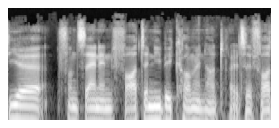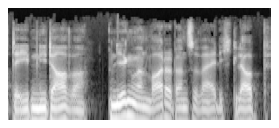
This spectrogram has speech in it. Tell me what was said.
die er von seinem Vater nie bekommen hat, weil sein Vater eben nie da war. Und irgendwann war er dann soweit, ich glaube,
